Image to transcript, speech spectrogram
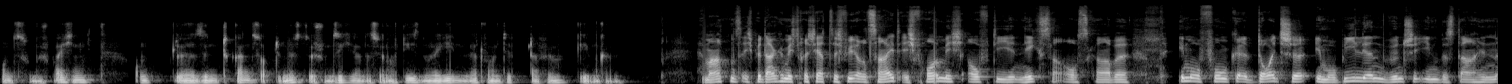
uns zu besprechen und äh, sind ganz optimistisch und sicher, dass wir noch diesen oder jenen wertvollen Tipp dafür geben können. Herr Martens, ich bedanke mich recht herzlich für Ihre Zeit. Ich freue mich auf die nächste Ausgabe Immofunk Deutsche Immobilien. Wünsche Ihnen bis dahin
